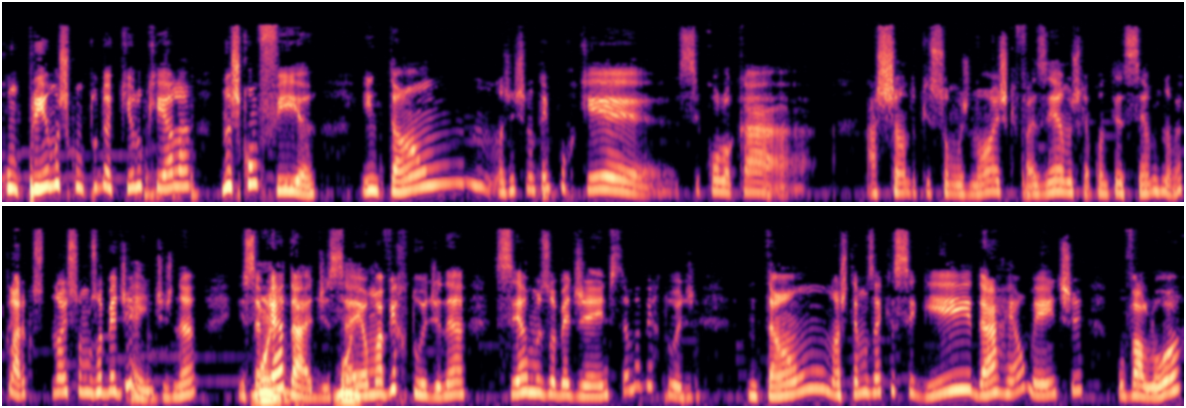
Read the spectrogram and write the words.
cumprimos com tudo aquilo que ela nos confia. Então, a gente não tem por que se colocar achando que somos nós que fazemos, que acontecemos. Não, é claro que nós somos obedientes, né? Isso é muito, é verdade, isso muito. é uma virtude, né? Sermos obedientes é uma virtude. Então, nós temos é que seguir e dar realmente o valor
